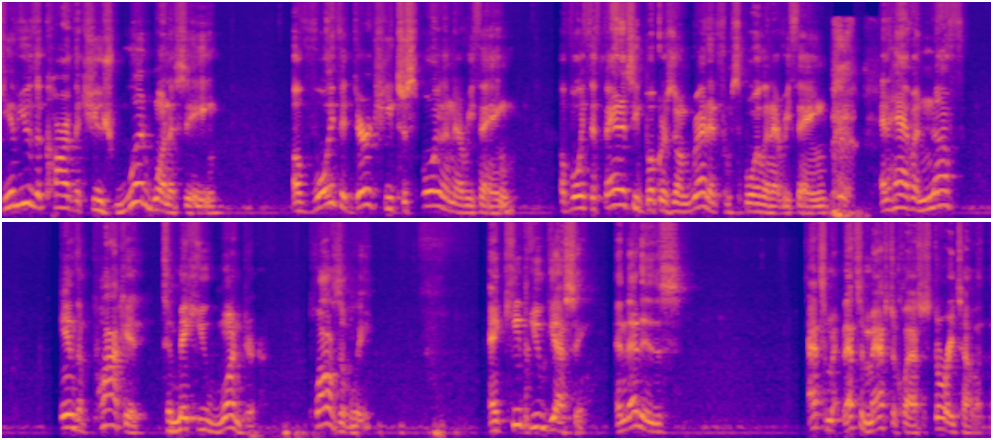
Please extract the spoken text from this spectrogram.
give you the card that you would want to see, avoid the dirt sheets of spoiling everything, avoid the fantasy bookers on Reddit from spoiling everything, and have enough in the pocket to make you wonder plausibly and keep you guessing. And that is that's that's a masterclass of storytelling.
